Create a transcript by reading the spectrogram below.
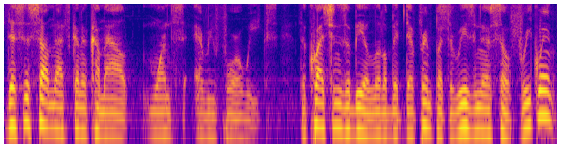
This is something that's going to come out once every four weeks. The questions will be a little bit different, but the reason they're so frequent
